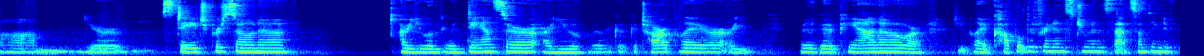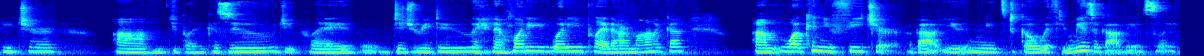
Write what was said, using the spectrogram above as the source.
um, your stage persona. Are you a good dancer? Are you a really good guitar player? Are you really good at piano? Or do you play a couple different instruments? That's something to feature. Um, do you play the kazoo? Do you play the didgeridoo? You know, what do you what do you play? The harmonica? Um, what can you feature about you? It needs to go with your music, obviously.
